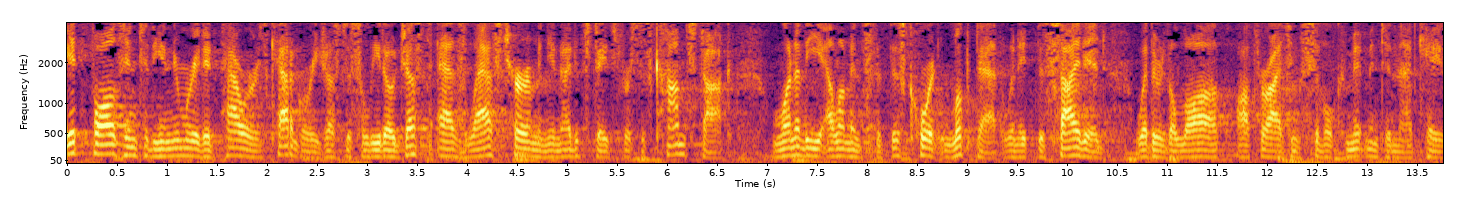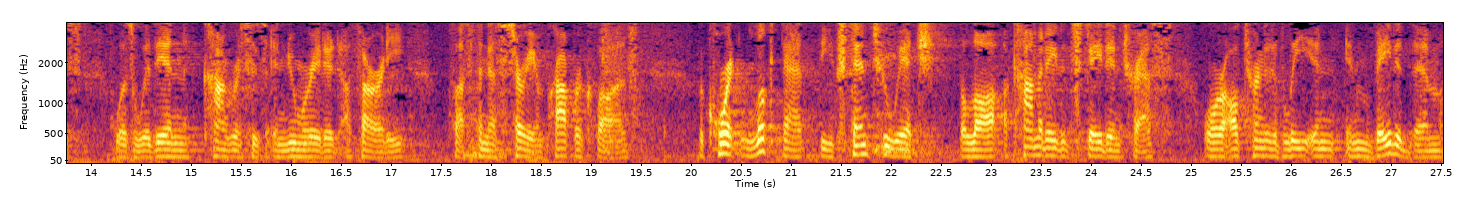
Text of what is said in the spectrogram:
It falls into the enumerated powers category, Justice Alito, just as last term in the United States versus Comstock one of the elements that this court looked at when it decided whether the law authorizing civil commitment in that case was within Congress's enumerated authority, plus the necessary and proper clause, the court looked at the extent to which the law accommodated state interests or alternatively in, invaded them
